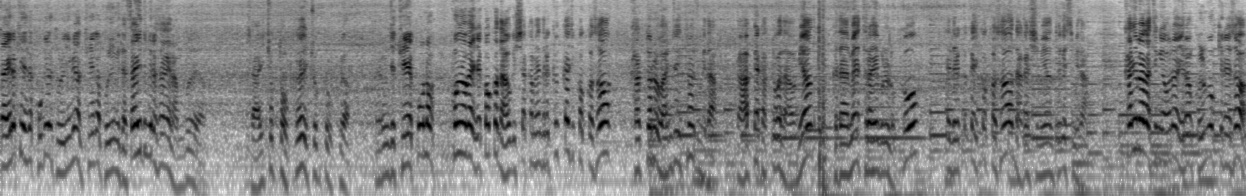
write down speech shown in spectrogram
자 이렇게 해서 고개를 돌리면 뒤에가 보입니다. 사이드미러 상에는 안 보여요. 자 이쪽도 없고요. 이쪽도 없고요. 자, 그럼 이제 뒤에 코너, 코너가 이제 꺾어 나오기 시작하면 핸들을 끝까지 꺾어서 각도를 완전히 틀어줍니다. 그러니까 앞에 각도가 나오면 그 다음에 드라이브를 놓고 핸들을 끝까지 꺾어서 나가시면 되겠습니다. 카니발 같은 경우는 이런 골목길에서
